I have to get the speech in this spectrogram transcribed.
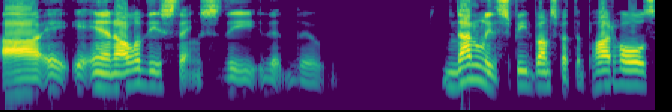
uh, in all of these things. The, the, the, not only the speed bumps, but the potholes,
